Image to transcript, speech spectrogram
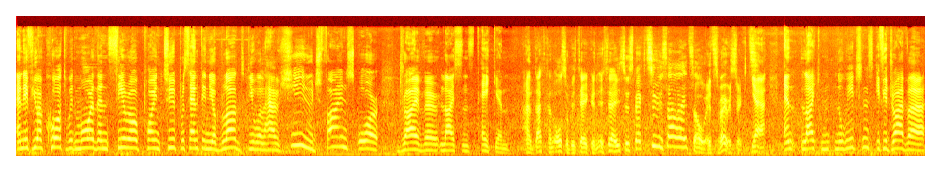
And if you are caught with more than 0.2% in your blood, you will have huge fines or driver license taken. And that can also be taken if they suspect suicide, so it's very strict. Yeah, and like Norwegians, if you drive a,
